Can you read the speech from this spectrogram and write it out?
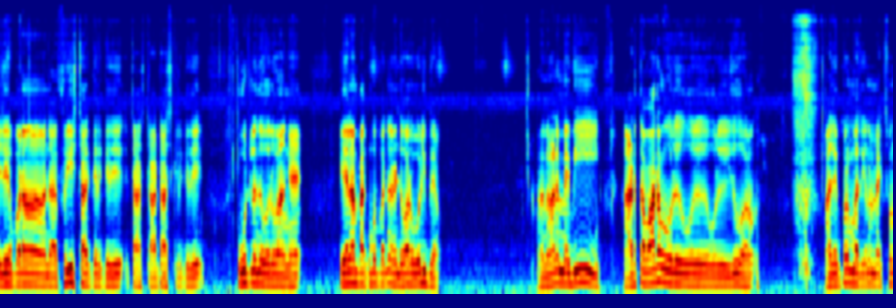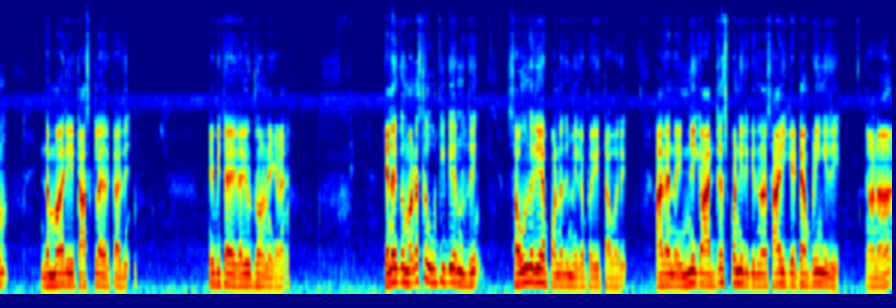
இதுக்கப்புறம் அந்த ஃப்ரீ ஸ்டாக் இருக்குது டாஸ்க் டாஸ்க் இருக்குது. வீட்டிலேருந்து வருவாங்க. இதெல்லாம் பார்க்கும்போது பார்த்தீங்கன்னா ரெண்டு வாரம் ஓடி போயிடும். அதனால் மேபி அடுத்த வாரம் ஒரு ஒரு ஒரு இது வரும். அதுக்கப்புறம் பார்த்திங்கன்னா மேக்ஸிமம் இந்த மாதிரி டாஸ்க்லாம் இருக்காது. மேபி த தள்ளி விட்ருவாங்கன்னு நினைக்கிறேன். எனக்கு மனசில் ஊற்றிக்கிட்டே இருந்தது சௌந்தர்யா பண்ணது மிகப்பெரிய தவறு. அதை நான் இன்றைக்கி அட்ரஸ் பண்ணியிருக்குது நான் சாரி கேட்டேன் அப்படிங்குது. ஆனால்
